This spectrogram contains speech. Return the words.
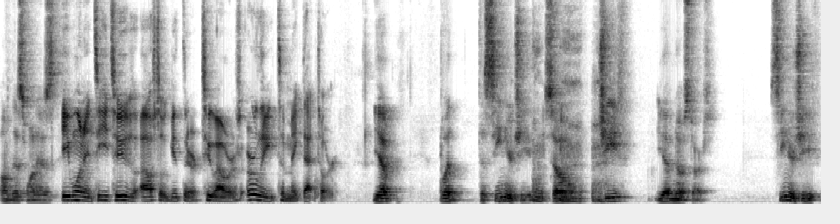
on this one is E1 and T2 also get there two hours early to make that tour. Yep. But the senior chief, so chief, you have no stars. Senior chief,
